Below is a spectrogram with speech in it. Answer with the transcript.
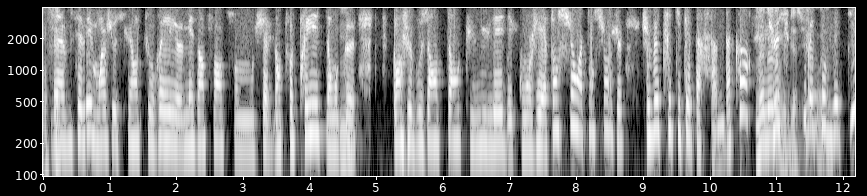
en fait. Ben, vous savez, moi, je suis entourée, euh, mes enfants sont chefs d'entreprise, donc Mm. euh, quand je vous entends cumuler des congés, attention, attention, je, je veux critiquer personne, d'accord? Non, non, je non, suis bien sûr. être objective,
